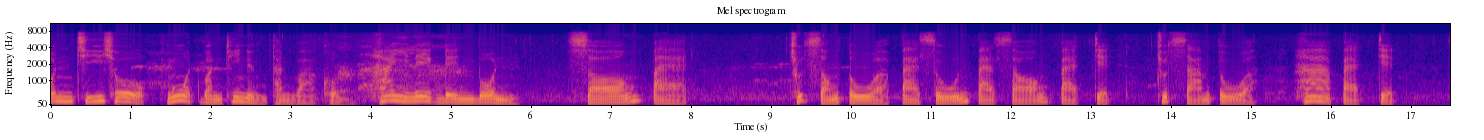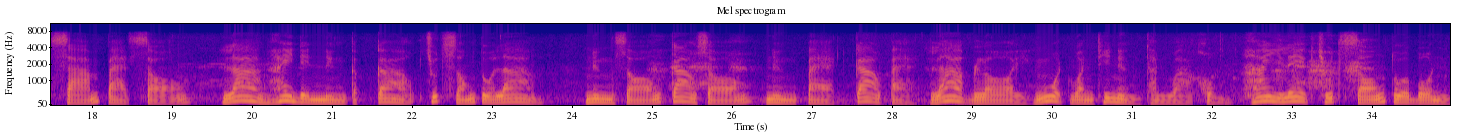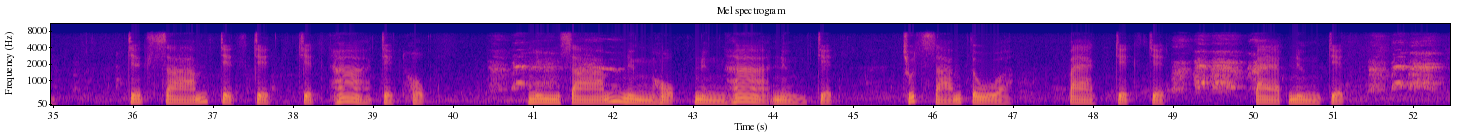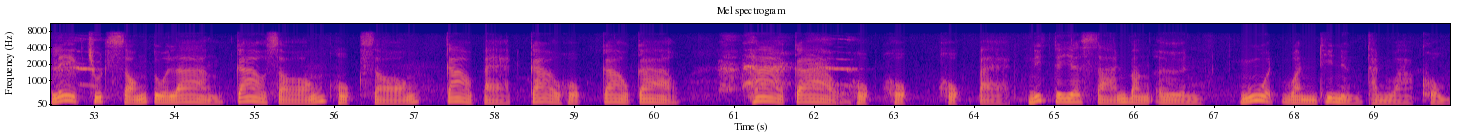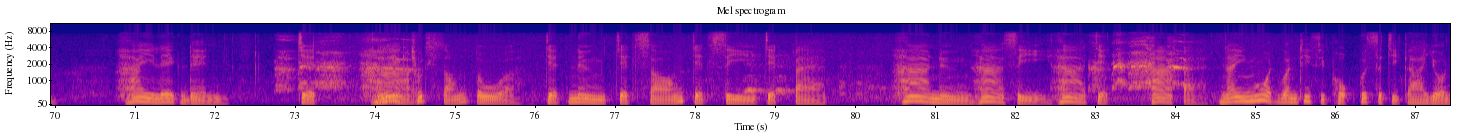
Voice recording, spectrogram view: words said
คนชี้โชค งวดวันที่หนึ่งธันวาคม ให้เลขเด่นบนสองแปดชุดสองตัวแปดศูนย์แปดสองแปดเจ็ดชุดสามตัวห้าแปดเจ็ดสามแปดสองล่างให้เด่นหนึ่งกับเก้าชุดสองตัวล่าง หนึ่งสองเก้าสองหนึ่งแปดเก้าแปดลาบลอย งวดวันที่หนึ่งธันวาคม ให้เลขชุดสองตัวบนเจ็ดสามเจ็ดเจ็ดเจ็ดห้าเจ็ดหกหนึ่งสามหนึ่งหกหนึ่งห้าหนึ่งเจ็ดชุดสามตัวแปดเจ็ดเจ็ดแปดหนึ่งเจ็ด เลขชุดสองตัวล่าง 92 62 98 96 99 59 66 68 นิตยสารบังเอิญ งวดวันที่หนึ่งธันวาคม ให้เลขเด่น 7 เลขชุดสองตัว 71 72 74 78 ห้าหนึ่งห้าสี่ห้าเจ็ดห้าแปดในงวดวันที่สิบหกพฤศจิกายน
